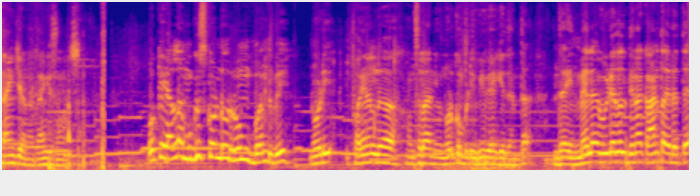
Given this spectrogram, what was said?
ಥ್ಯಾಂಕ್ ಯು ಅಣ್ಣ thank you so much okay ಎಲ್ಲ ಮುಗಿಸ್ಕೊಂಡು ರೂಮ್ ಬಂದ್ವಿ. ನೋಡಿ ಫೈನಲ್ ಒಂದ್ಸಲ ನೀವು ನೋಡ್ಕೊಂಬಿಡಿ ವ್ಯೂ ಹೇಗಿದೆ ಅಂತ. ಅಂದರೆ ಇನ್ಮೇಲೆ ವಿಡಿಯೋದಲ್ಲಿ ದಿನ ಕಾಣ್ತಾ ಇರುತ್ತೆ.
